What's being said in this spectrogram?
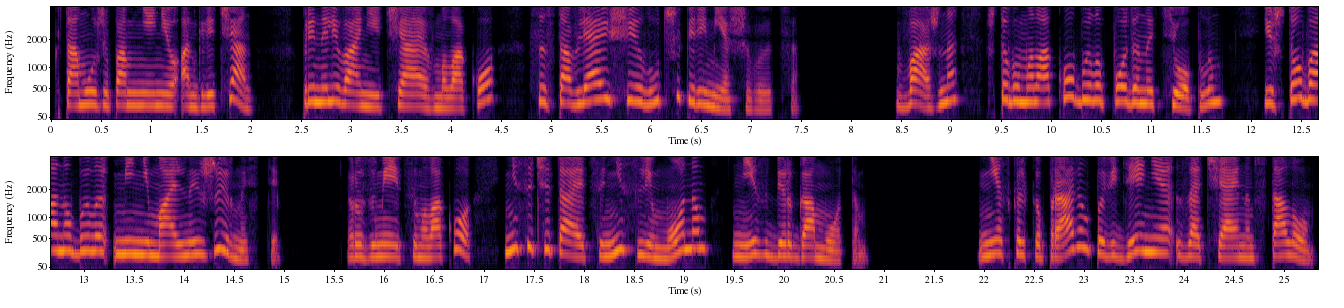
К тому же, по мнению англичан, при наливании чая в молоко составляющие лучше перемешиваются. Важно, чтобы молоко было подано теплым и чтобы оно было минимальной жирности. Разумеется, молоко не сочетается ни с лимоном, ни с бергамотом. Несколько правил поведения за чайным столом.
